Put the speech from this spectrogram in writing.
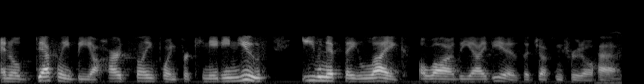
and it'll definitely be a hard selling point for Canadian youth, even if they like a lot of the ideas that Justin Trudeau has.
